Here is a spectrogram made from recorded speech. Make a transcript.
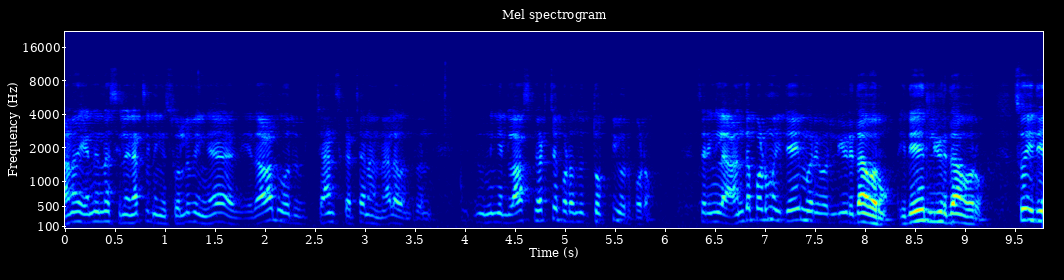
ஆனால் என்னென்னா சில நேரத்தில் நீங்கள் சொல்லுவீங்க ஏதாவது ஒரு சான்ஸ் கிடச்சா நான் மேலே வந்துடுவேன் நீங்கள் லாஸ்ட் நடித்த படம் வந்து தொப்பி ஒரு படம். சரிங்களா? அந்த படமும் இதே மாதிரி ஒரு லீடு தான் வரும். இதே லீடு தான் வரும். ஸோ இது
